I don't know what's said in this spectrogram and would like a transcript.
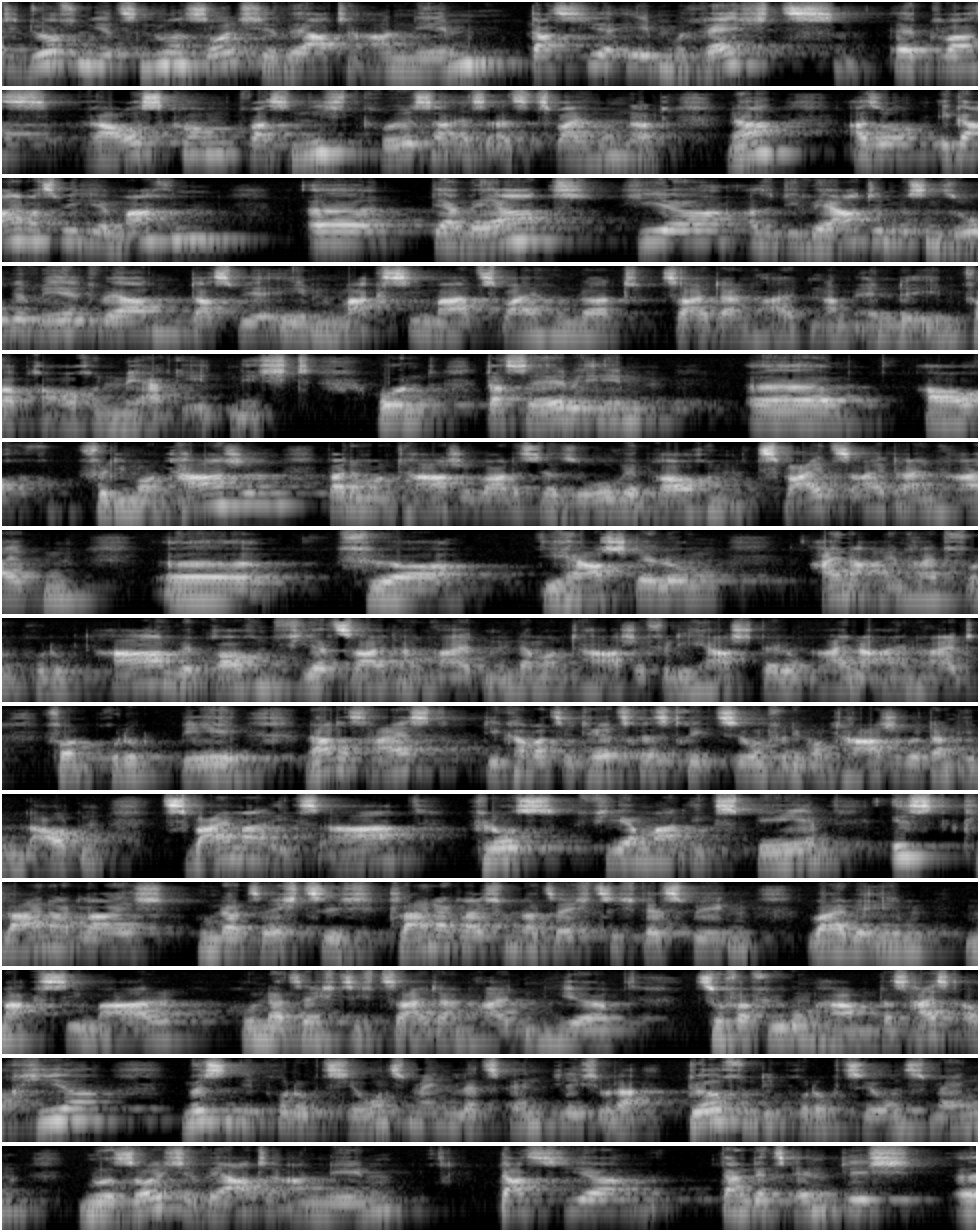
die dürfen jetzt nur solche Werte annehmen, dass hier eben rechts etwas rauskommt, was nicht größer ist als 200. Ja? Also egal, was wir hier machen, äh, der Wert hier, also die Werte müssen so gewählt werden, dass wir eben maximal 200 Zeiteinheiten am Ende eben verbrauchen. Mehr geht nicht. Und dasselbe eben äh, auch für die Montage. Bei der Montage war das ja so, wir brauchen zwei Zeiteinheiten äh, für die Herstellung eine Einheit von Produkt A und wir brauchen vier Zeiteinheiten in der Montage für die Herstellung einer Einheit von Produkt B. Na, das heißt, die Kapazitätsrestriktion für die Montage wird dann eben lauten, zweimal XA plus viermal XB ist kleiner gleich 160. Kleiner gleich 160 deswegen, weil wir eben maximal 160 Zeiteinheiten hier zur Verfügung haben. Das heißt, auch hier müssen die Produktionsmengen letztendlich oder dürfen die Produktionsmengen nur solche Werte annehmen, dass hier dann letztendlich äh,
